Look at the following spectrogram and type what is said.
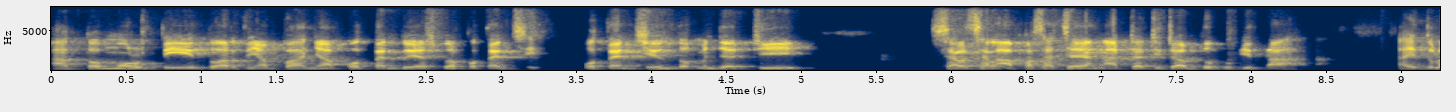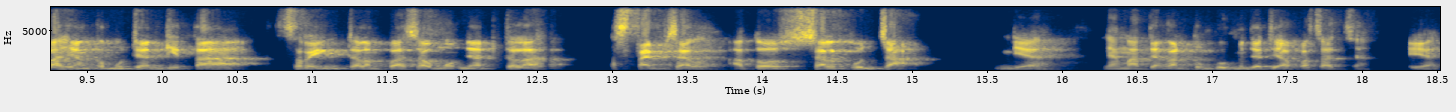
atau multi itu artinya banyak, poten itu ya sebuah potensi. Potensi untuk menjadi sel-sel apa saja yang ada di dalam tubuh kita. Nah, itulah yang kemudian kita sering dalam bahasa umumnya adalah stem cell atau sel puncak. Ya yang nanti akan tumbuh menjadi apa saja. Ya.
